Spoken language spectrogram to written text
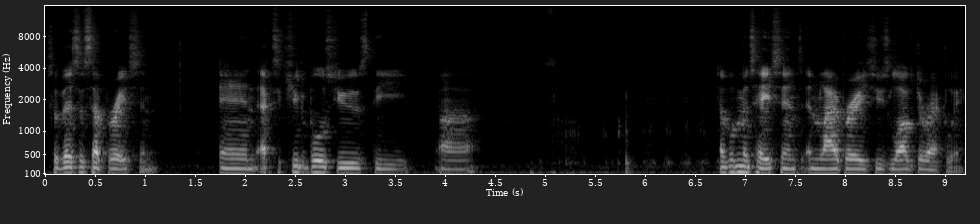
So there's a separation. And executables use the uh, implementations and libraries use log directly.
